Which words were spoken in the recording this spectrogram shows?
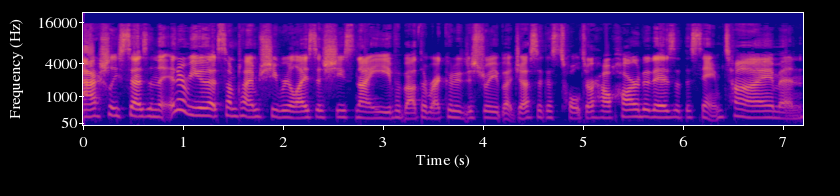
Ashlee says in the interview that sometimes she realizes she's naive about the record industry, but Jessica's told her how hard it is at the same time. And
